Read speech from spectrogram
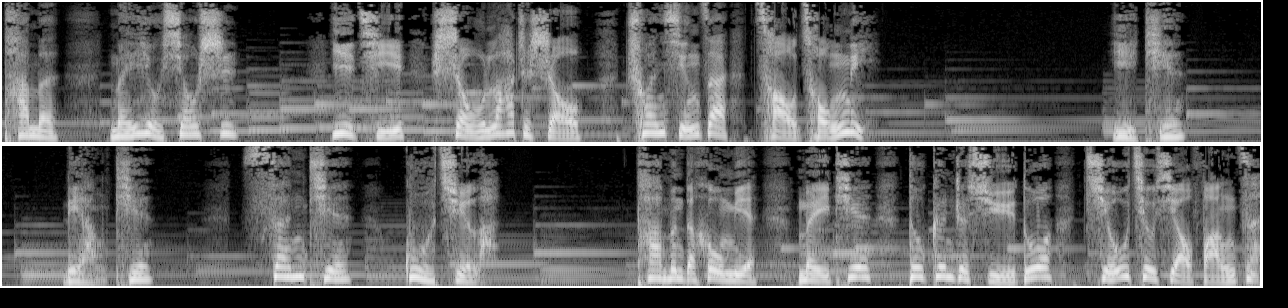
他们没有消失，一起手拉着手穿行在草丛里。一天，两天，三天过去了，他们的后面每天都跟着许多球球小房子。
